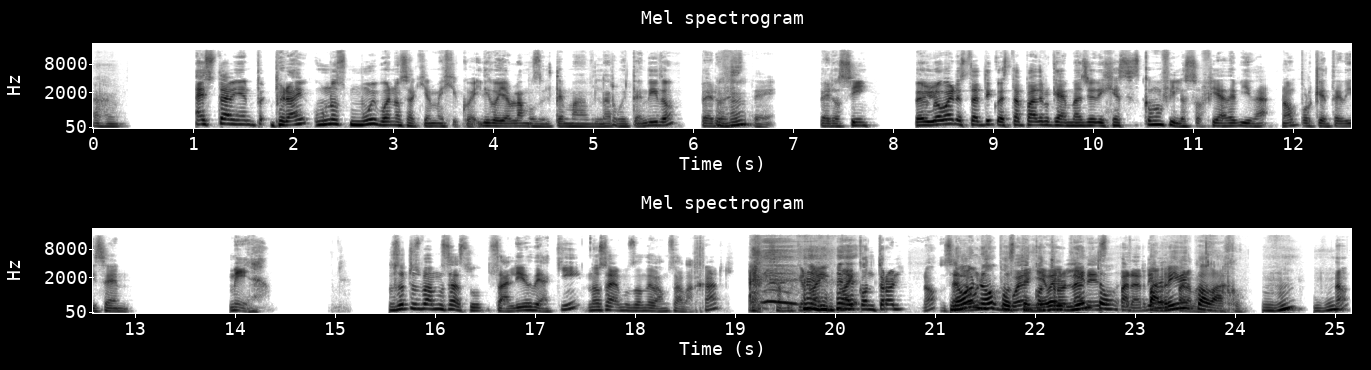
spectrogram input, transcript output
Ajá. Está bien, pero hay unos muy buenos aquí en México. Y digo, ya hablamos del tema largo y tendido, pero este, pero sí. Pero el globo aerostático está padre porque además yo dije, esto es como filosofía de vida, ¿no? Porque te dicen, mira, nosotros vamos a salir de aquí, no sabemos dónde vamos a bajar, o sea, porque no hay, no hay control, ¿no? O sea, no, no, pues te lleva el viento para arriba, para arriba y para abajo. ¿no?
